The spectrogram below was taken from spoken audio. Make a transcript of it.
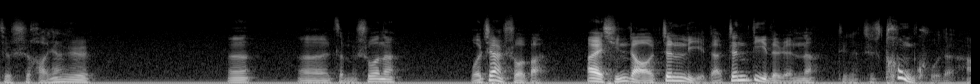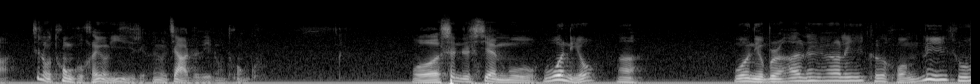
就是好像是，嗯，呃，怎么说呢？我这样说吧，爱寻找真理的真谛的人呢，这个这是痛苦的啊。这种痛苦很有意义、很有价值的一种痛苦。我甚至羡慕蜗牛啊，蜗牛不是啊哩啊哩棵黄梨树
